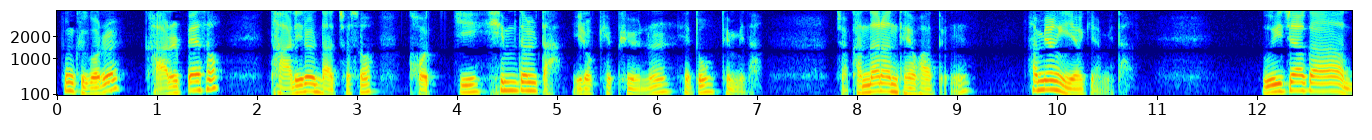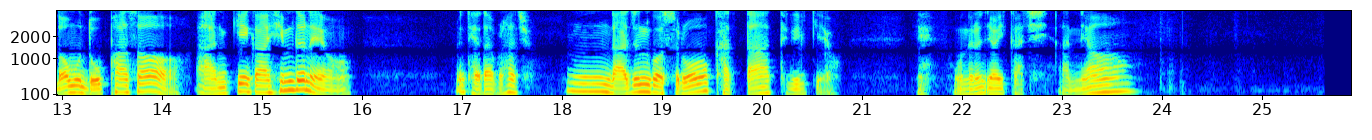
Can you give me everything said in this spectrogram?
그럼 그거를 가를 빼서 다리를 다쳐서 걷기 힘들다 이렇게 표현을 해도 됩니다. 자, 간단한 대화들 한 명이 이야기합니다. 의자가 너무 높아서 앉기가 힘드네요. 대답을 하죠. 음, 낮은 것으로 갖다 드릴게요. 예, 오늘은 여기까지. 안녕.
